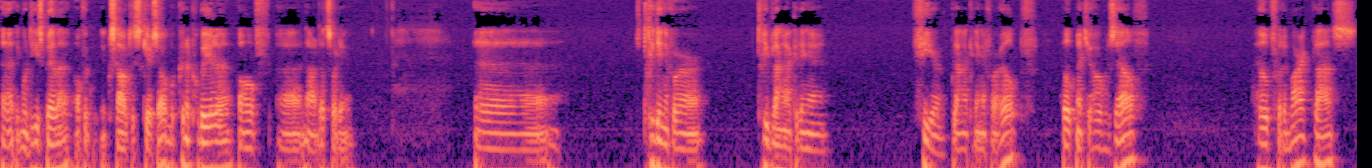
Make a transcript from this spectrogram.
uh, ik moet die eens bellen, of ik, ik zou het eens een keer zo kunnen proberen, of uh, nou, dat soort dingen. Uh, drie dingen voor, drie belangrijke dingen, vier belangrijke dingen voor hulp. Hulp met je hoger zelf, hulp voor de marktplaats,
